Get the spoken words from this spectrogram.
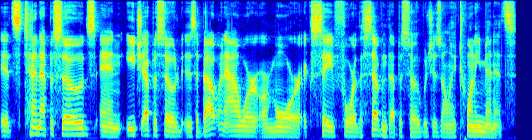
It's 10 episodes, and each episode is about an hour or more, save for the seventh episode, which is only 20 minutes.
